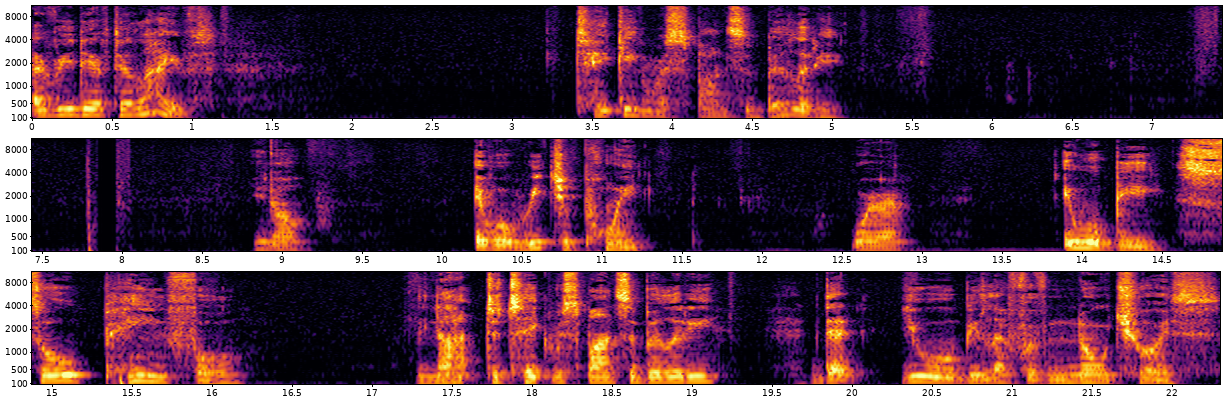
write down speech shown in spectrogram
every day of their lives taking responsibility you know it will reach a point where it will be so painful not to take responsibility that you will be left with no choice.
